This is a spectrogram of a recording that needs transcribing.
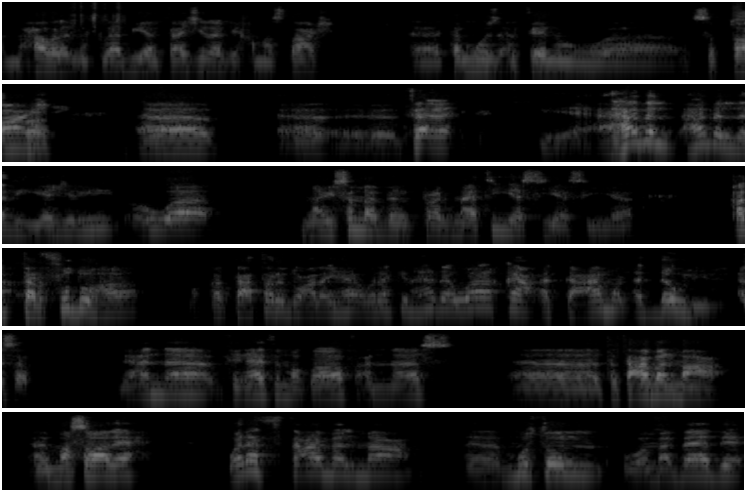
المحاولة الانقلابية الفاشلة في 15 آه، تموز 2016 آه، آه، فهذا هذا الذي يجري هو ما يسمى بالبراغماتية السياسية. قد ترفضها وقد تعترض عليها ولكن هذا واقع التعامل الدولي للأسف لأن في نهاية المطاف الناس آه، تتعامل مع آه، مصالح ولا تتعامل مع آه، مثل ومبادئ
